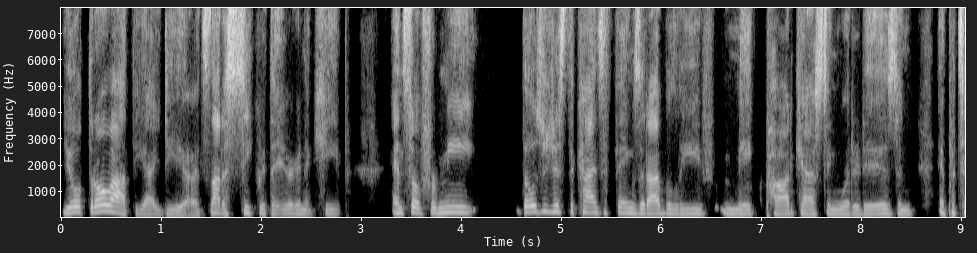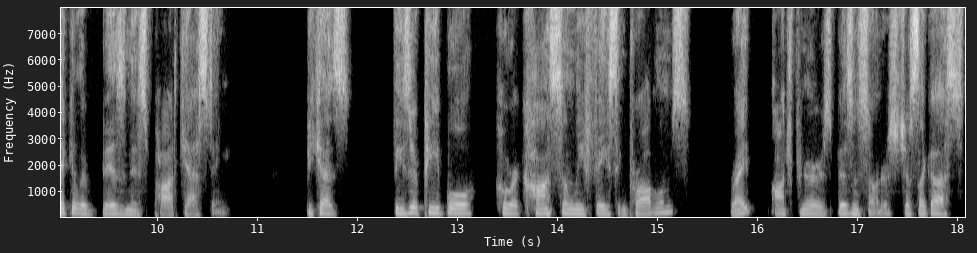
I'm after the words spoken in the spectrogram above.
You'll throw out the idea. It's not a secret that you're going to keep. And so for me, those are just the kinds of things that I believe make podcasting what it is, and in particular, business podcasting, because these are people who are constantly facing problems, right? Entrepreneurs, business owners, just like us,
